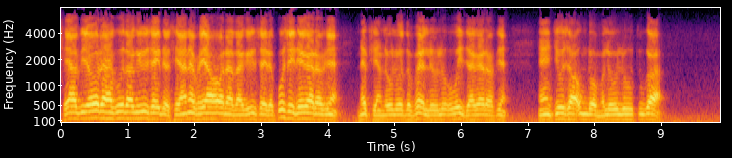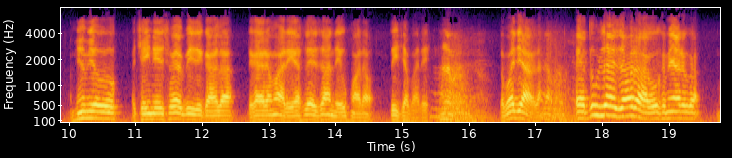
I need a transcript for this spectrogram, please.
ဆရာပြောတာကိုယ်သာကိဥစိတ်တော့ဆရာနဲ့ဘုရားဟောတာသာကိဥစိတ်တော့ကိုယ်စိတ်ထဲကတော့ဖြင့်နဲ့ဖြင့်လို့လို့တစ်ဖက်လို့လို့အဝိဇ္ဇာကတော့ဖြင့်အဲကြိုးစားအောင်တော့မလို့လို့သူကအမျိုးမျိုးအချိန်တွေဆွဲပြီးဒီကလာ ဒကာဓမ္မတွေကလှည့်စားနေဥမှာတော့သိကြပါတယ်မှန်ပါဗျာသဘောကျလားအဲသူလှည့်စားတာကိုခင်ဗျားတို့ကမ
